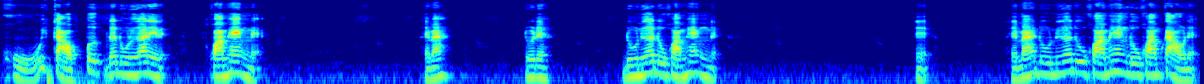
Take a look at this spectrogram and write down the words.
โอ้โหเก่าปึกแล้วดูเนื้อนี่ความแห้งเนี่ย เห็นไหมดูดิดูเนื้อดูความแห้งเนี่ยเห็นไหมดูเนื้อดูความแห้งดูความเก่าเนี่ย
